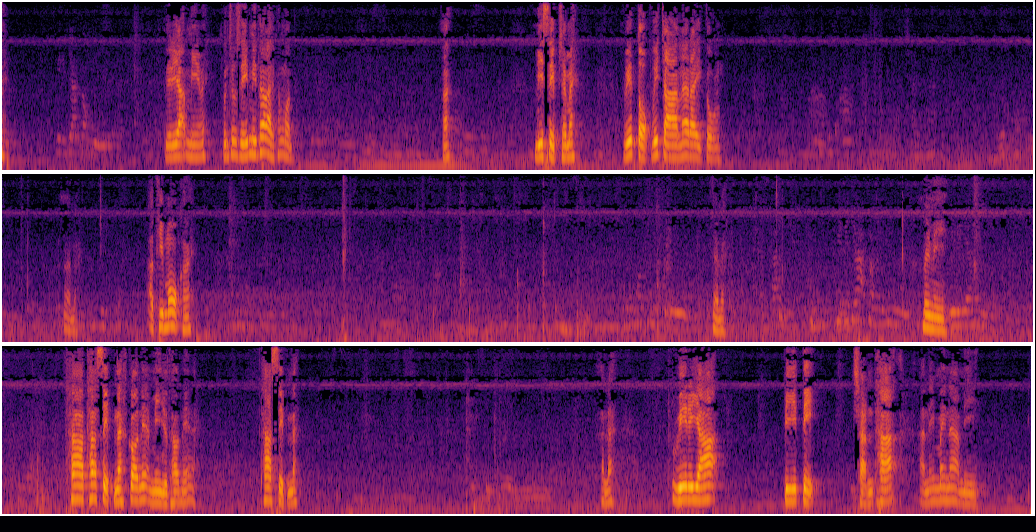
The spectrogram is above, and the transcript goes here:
วิริยะมีไหมคุณชูศรีมีเท่าไหร่ทั้งหมดฮะมีสิบใช่ไหมวิตกวิจารและอะไรอีกตรงอธิโมกไหม เนี่ยนะไม่มี ถ้าถ้าสิบนะ ก็เนี่ยมีอยู่เท่านี้ถ้าสิบนะอันนะวิริยะปีติ ฉันทะ อันนี้ไม่น่ามี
